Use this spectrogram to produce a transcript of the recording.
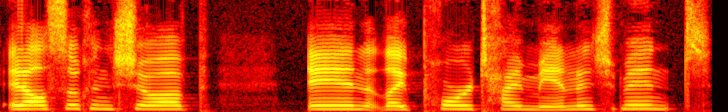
It also can show up in like poor time management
